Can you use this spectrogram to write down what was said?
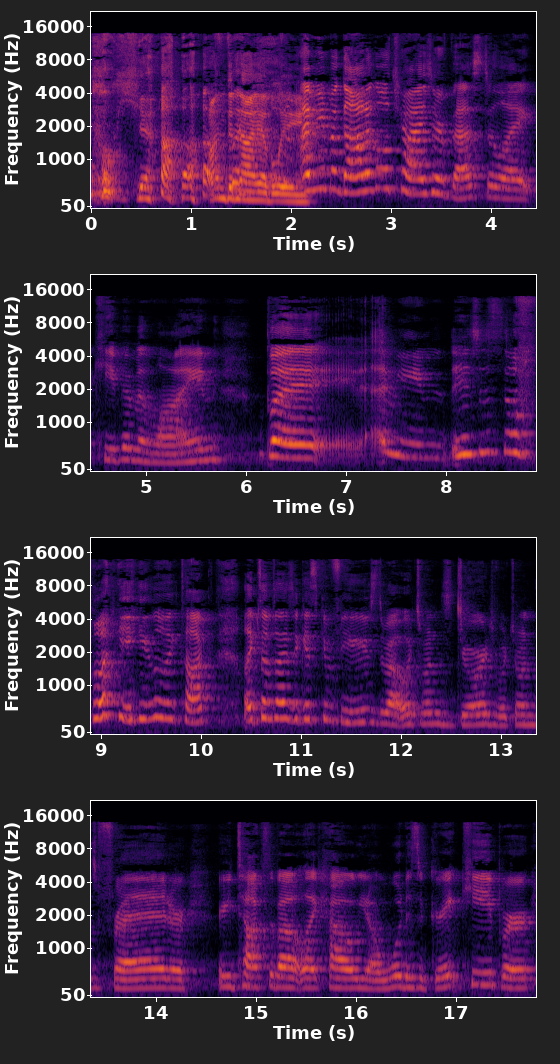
Oh yeah, Undeniably. I mean, McGonagall tries her best to like keep him in line, but I mean, he's just so funny. He like talks like sometimes he gets confused about which one's George, which one's Fred, or or he talks about like how you know Wood is a great keeper,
